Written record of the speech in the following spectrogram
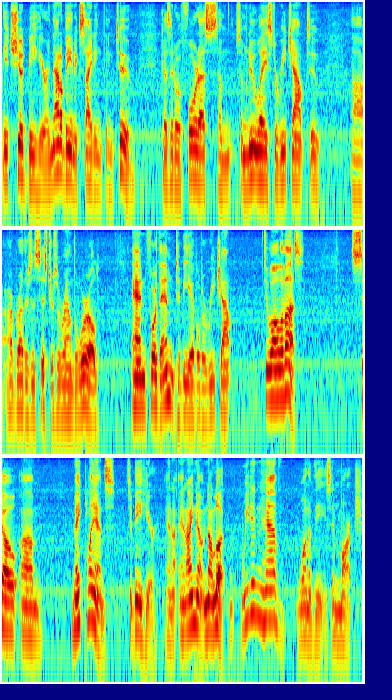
it should be here, and that'll be an exciting thing too, because it'll afford us some some new ways to reach out to uh, our brothers and sisters around the world, and for them to be able to reach out to all of us. So um, make plans to be here, and and I know now. Look, we didn't have one of these in March,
